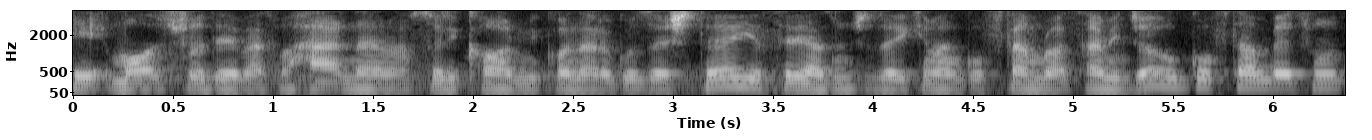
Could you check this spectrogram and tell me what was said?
اعمال شده و تو هر نرم افزاری کار می‌کنه رو گذاشته. یه سری از اون چیزایی که من گفتم رو از همینجا گفتم بهتون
